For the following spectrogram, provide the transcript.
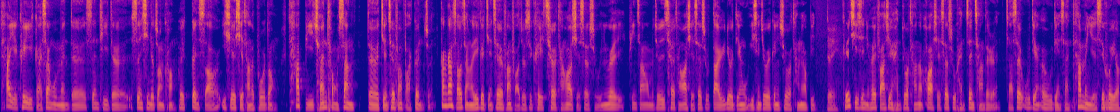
它也可以改善我们的身体的身心的状况，会更少一些血糖的波动。它比传统上的检测方法更准。刚刚少讲了一个检测的方法，就是可以测糖化血色素。因为平常我们就是测糖化血色素大于六点五，医生就会跟你说有糖尿病。对。可是其实你会发现，很多糖化血色素很正常的人，假设五点二、五点三，他们也是会有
